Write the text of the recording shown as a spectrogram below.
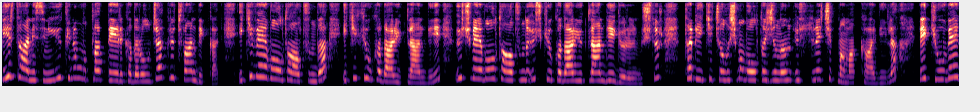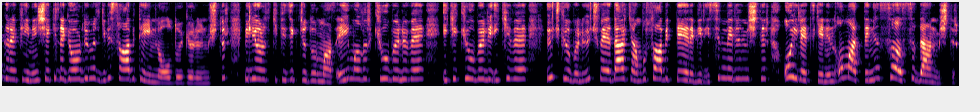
bir tanesinin yükünün mutlak değeri kadar olacak. Lütfen dikkat. 2 V volt altında 2 Q kadar yüklendiği, 3 V volt altında 3 Q kadar yüklendiği görülmüştür. Tabii ki çalışma voltajının üstüne çıkmamak kaydıyla ve QV grafiğinin şekilde gördüğümüz gibi sabit eğimli olduğu görülmüştür. Biliyoruz ki fizikçi durmaz eğim alır Q bölü V, 2Q bölü 2V, 3Q bölü 3V derken bu sabit değere bir isim verilmiştir. O iletkenin, o maddenin sağısı denmiştir.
